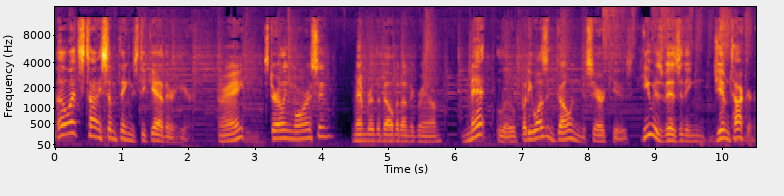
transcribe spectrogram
Well, let's tie some things together here. All right. Sterling Morrison, member of the Velvet Underground, met Lou, but he wasn't going to Syracuse. He was visiting Jim Tucker,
